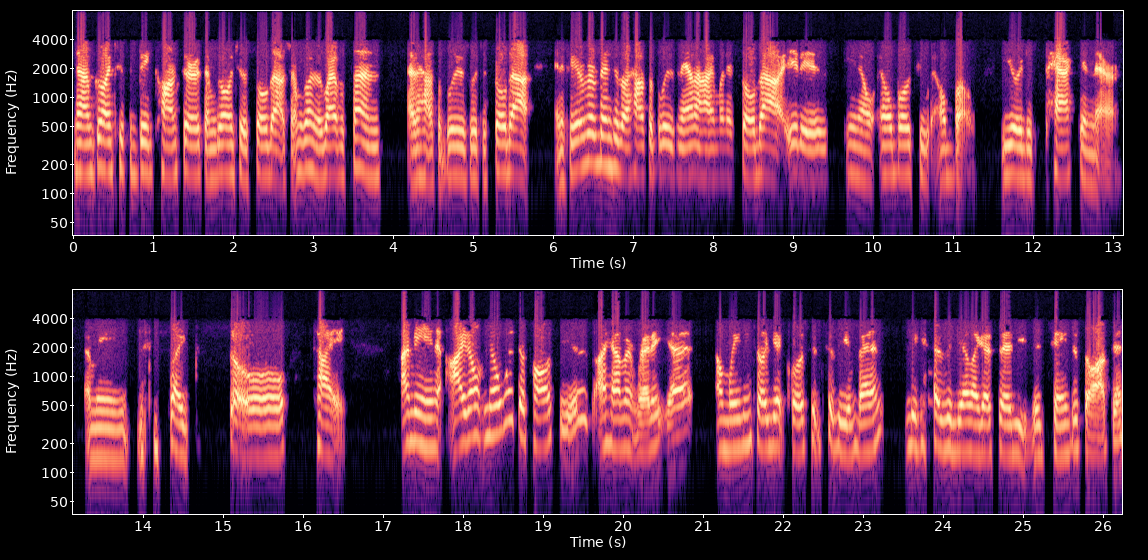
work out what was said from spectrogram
Now I'm going to some big concerts. I'm going to a sold out. So I'm going to the Rival Sons at the House of Blues, which is sold out. And if you've ever been to the House of Blues in Anaheim when it's sold out, it is you know elbow to elbow you're just packed in there. I mean, it's like so tight. I mean, I don't know what the policy is. I haven't read it yet. I'm waiting till I get closer to the event because, again, like I said, it changes so often.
